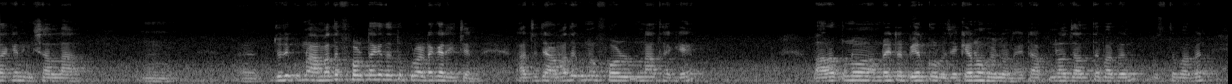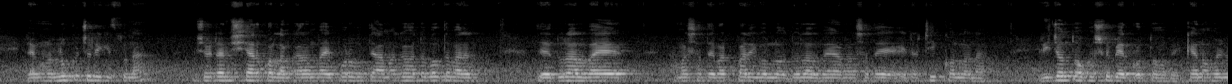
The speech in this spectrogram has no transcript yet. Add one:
রাখেন ইনশাল্লাহ যদি কোনো আমাদের ফল্ট থাকে, তাহলে তো পুরো টাকা রিটার্ন আর যদি আমাদের কোনো ফল্ট না থাকে আরও কোনো আমরা এটা বের করব যে কেন হইল না, এটা আপনারা জানতে পারবেন, বুঝতে পারবেন। এটা কোনো লুকোচুরি কিছু না। বিষয়টা আমি শেয়ার করলাম, কারণ ভাই পরবর্তী আমাকে হয়তো বলতে পারেন যে দুলাল ভাই আমার সাথে বাটপারি করল, দুলাল ভাই আমার সাথে এটা ঠিক করল না। রিজন তো অবশ্যই বের করতে হবে, কেন হইল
